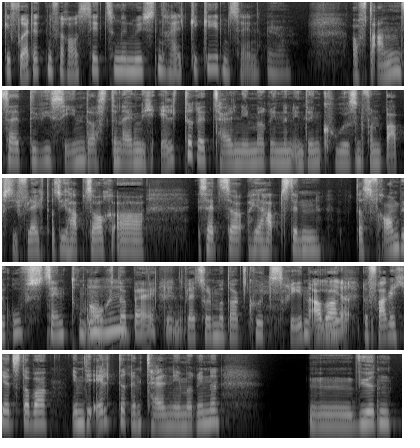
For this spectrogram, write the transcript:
geforderten Voraussetzungen müssen halt gegeben sein. Ja. Auf der anderen Seite, wie sehen das denn eigentlich ältere Teilnehmerinnen in den Kursen von Babsi? Vielleicht, also ihr habt auch, äh, seid, ihr habt den das Frauenberufszentrum mhm, auch dabei. Genau. Vielleicht soll man da kurz reden, aber ja. da frage ich jetzt aber eben die älteren Teilnehmerinnen, würden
